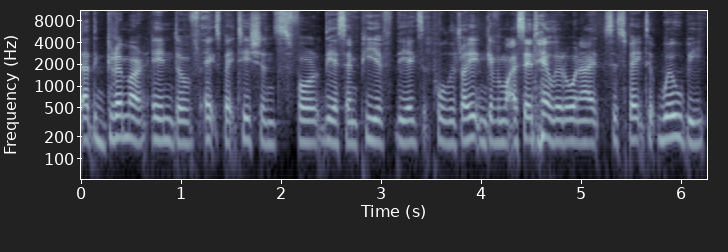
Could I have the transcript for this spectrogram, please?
at the grimmer end of expectations for the SNP if the exit poll is right. And given what I said earlier on, I suspect it will be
